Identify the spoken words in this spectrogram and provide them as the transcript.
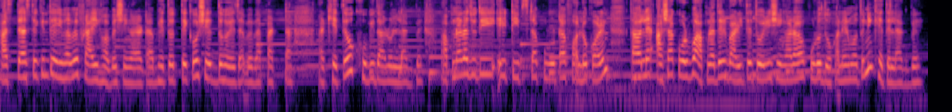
আস্তে আস্তে কিন্তু এইভাবে ফ্রাই হবে সিঙ্গারাটা। ভেতর থেকেও সেদ্ধ হয়ে যাবে ব্যাপারটা। আর খেতেও খুবই দারুণ লাগবে। আপনারা যদি এই টিপসটা পুরোটা ফলো করেন, তাহলে আশা করব আপনাদের বাড়িতে তৈরি সিঙ্গারাও পুরো দোকানের মতনই খেতে লাগবে।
